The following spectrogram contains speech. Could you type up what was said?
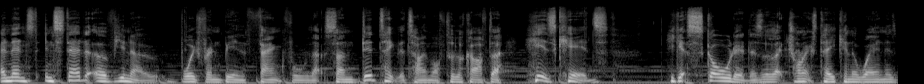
And then instead of, you know, boyfriend being thankful that son did take the time off to look after his kids, he gets scolded as electronics taken away and his,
